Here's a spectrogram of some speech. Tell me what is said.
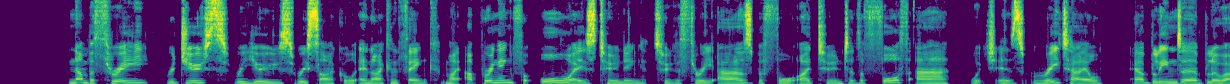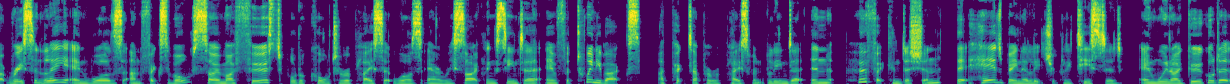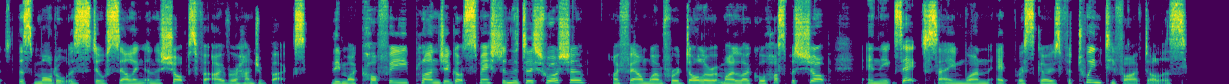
Number three, reduce, reuse, recycle. And I can thank my upbringing for always turning to the three R's before I turn to the fourth R, which is retail. Our blender blew up recently and was unfixable, so my first port of call to replace it was our recycling centre, and for 20 bucks, I picked up a replacement blender in perfect condition that had been electrically tested, and when I googled it, this model is still selling in the shops for over 100 bucks. Then my coffee plunger got smashed in the dishwasher. I found one for a dollar at my local hospice shop, and the exact same one at Briscoe's for $25.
